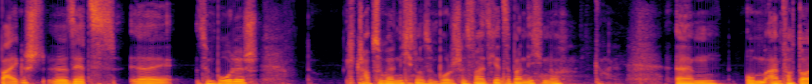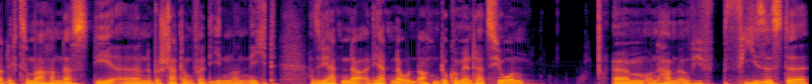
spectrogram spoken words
beigesetzt, äh, symbolisch. Ich glaube sogar nicht nur symbolisch, das weiß ich jetzt aber nicht noch. Ähm, um einfach deutlich zu machen, dass die äh, eine Bestattung verdienen und nicht. Also die hatten da, die hatten da unten auch eine Dokumentation ähm, und haben irgendwie fieseste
